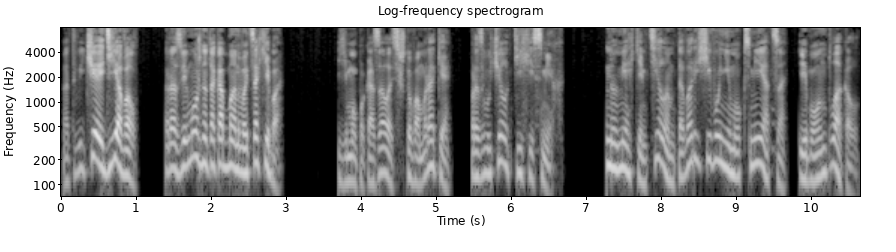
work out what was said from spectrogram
«Отвечай, дьявол! Разве можно так обманывать Сахиба?» Ему показалось, что во мраке прозвучал тихий смех. Но мягким телом товарищ его не мог смеяться, ибо он плакал.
